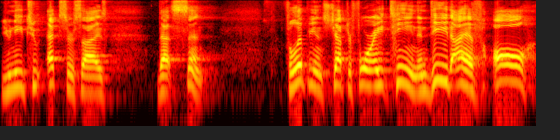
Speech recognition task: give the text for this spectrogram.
You need to exercise that scent. Philippians chapter 4, 18. Indeed, I have all,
